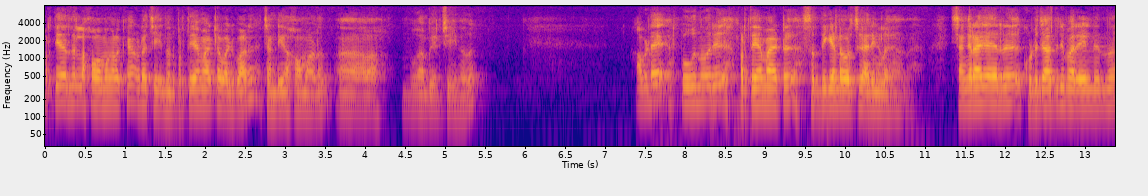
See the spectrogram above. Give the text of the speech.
പ്രത്യേക ഹോമങ്ങളൊക്കെ അവിടെ ചെയ്യുന്നുണ്ട്. പ്രത്യേകമായിട്ടുള്ള വഴിപാട് ചണ്ഡിക ഹോമമാണ് മൂകാംബിയിൽ ചെയ്യുന്നത്. അവിടെ പോകുന്നവർ പ്രത്യേകമായിട്ട് ശ്രദ്ധിക്കേണ്ട കുറച്ച് കാര്യങ്ങൾ ശങ്കരാചാര്യർ കുടജാദ്രി മലയിൽ നിന്ന്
